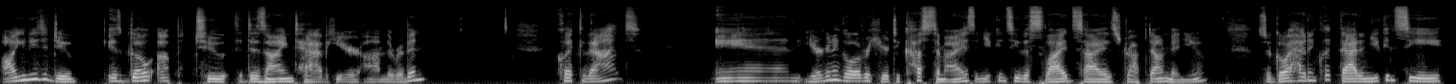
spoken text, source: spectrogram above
All you need to do is go up to the Design tab here on the ribbon. Click that and you're going to go over here to Customize and you can see the Slide Size drop-down menu. So go ahead and click that and you can see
